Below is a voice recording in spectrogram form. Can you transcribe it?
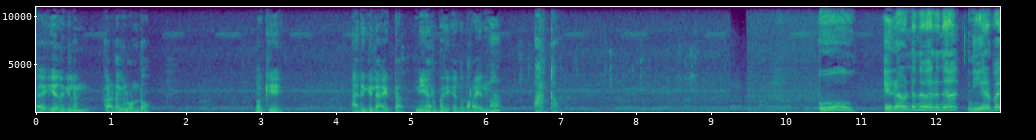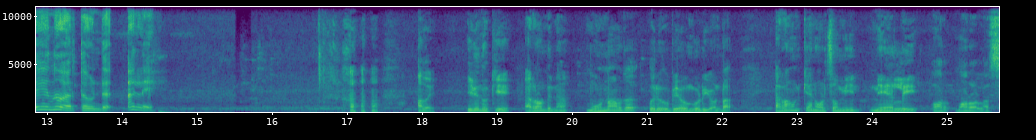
ഏതെങ്കിലും കടകളുണ്ടോ? നോക്കി. അരികിലായിട്ട് നിയർ ബൈ എന്ന് പറയുന്ന അർത്ഥം. ഓ എറൗണ്ട് എന്ന് പറഞ്ഞാൽ നിയർ ബൈ എന്നും അർത്ഥമുണ്ട് അല്ലേ? അതെ. ഇനി നോക്കിയേ അറൗണ്ടിന് മൂന്നാമത് ഒരു ഉപയോഗം കൂടിയുണ്ട്. Around can also mean nearly or more or less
